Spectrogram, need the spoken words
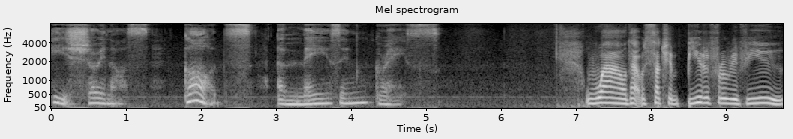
He is showing us God's amazing grace. Wow, that was such a beautiful review.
